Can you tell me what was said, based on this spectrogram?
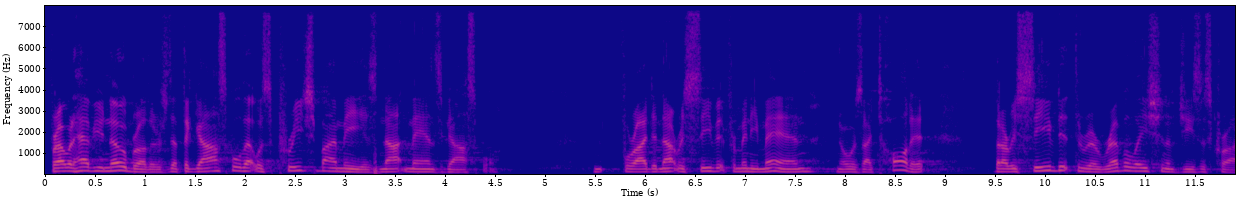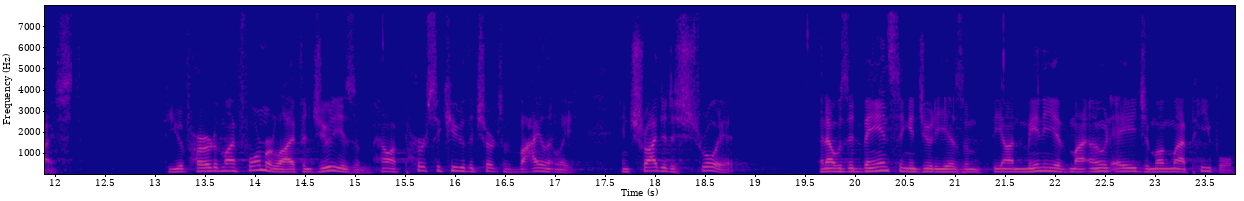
For I would have you know, brothers, that the gospel that was preached by me is not man's gospel. For I did not receive it from any man, nor was I taught it but I received it through a revelation of Jesus Christ. For you have heard of my former life in Judaism, how I persecuted the church violently and tried to destroy it. And I was advancing in Judaism beyond many of my own age among my people.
